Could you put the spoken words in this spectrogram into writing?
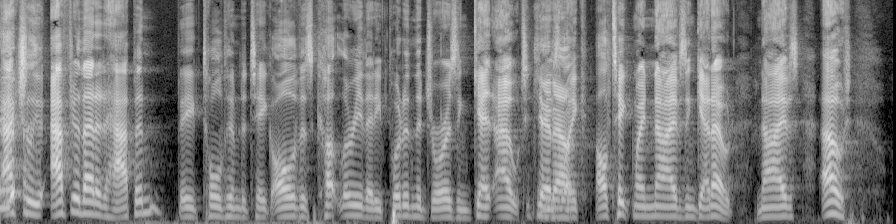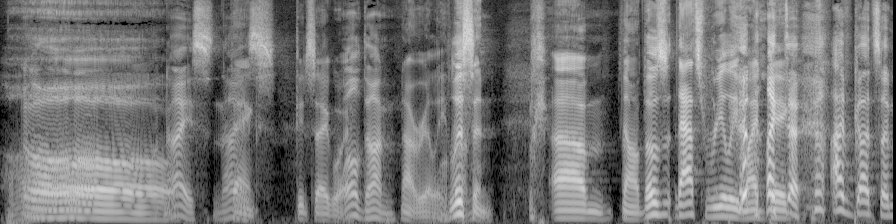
Actually, after that had happened, they told him to take all of his cutlery that he put in the drawers and get out. And Get he's out. Like, I'll take my knives and get out. Knives out. Oh, nice, nice. Thanks. Good segue. Well done. Not really. Listen. Um, no, those. That's really my Like big. the, I've got some.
